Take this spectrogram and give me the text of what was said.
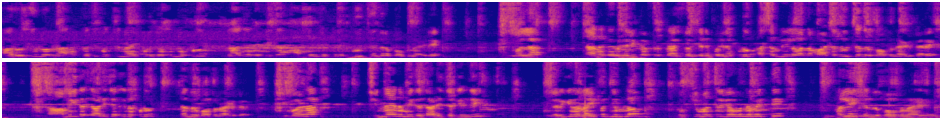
ఆ రోజుల్లో నాన్న ప్రతిపక్ష నాయకుడిగా ఉన్నప్పుడు రాజారెడ్డిగా అర్థం చెప్పినప్పుడు చంద్రబాబు నాయుడే. మళ్ళా నాన్నగారు హెలికాప్టర్ క్రాష్లో చనిపోయినప్పుడు అసెంబ్లీలో అన్న మాటలు చంద్రబాబు నాయుడు గారే. నా మీద దాడి జరిగినప్పుడు చంద్రబాబు నాయుడు గారు. ఇవాళ చిన్నాయన మీద దాడి జరిగింది. జరిగిన నేపథ్యంలో ముఖ్యమంత్రిగా ఉన్న వ్యక్తి మళ్ళీ చంద్రబాబు నాయుడు.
